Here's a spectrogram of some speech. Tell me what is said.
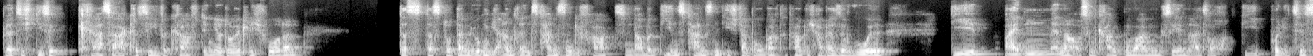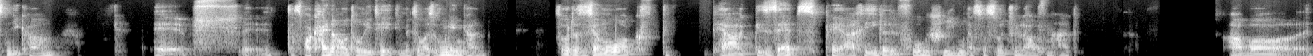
plötzlich diese krasse aggressive Kraft in dir deutlich wurde, dass, dass dort dann irgendwie andere Instanzen gefragt sind. Aber die Instanzen, die ich da beobachtet habe, ich habe ja sowohl die beiden Männer aus dem Krankenwagen gesehen, als auch die Polizisten, die kamen. Äh, äh, das war keine Autorität, die mit sowas umgehen kann. So, das ist ja nur per Gesetz, per Regel vorgeschrieben, dass das so zu laufen hat. Aber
